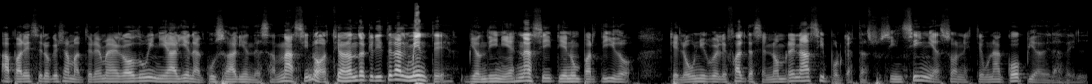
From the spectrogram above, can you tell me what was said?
aparece lo que llama teorema de Godwin y alguien acusa a alguien de ser nazi. No, estoy hablando que literalmente Biondini es nazi, tiene un partido que lo único que le falta es el nombre nazi, porque hasta sus insignias son este, una copia de las del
